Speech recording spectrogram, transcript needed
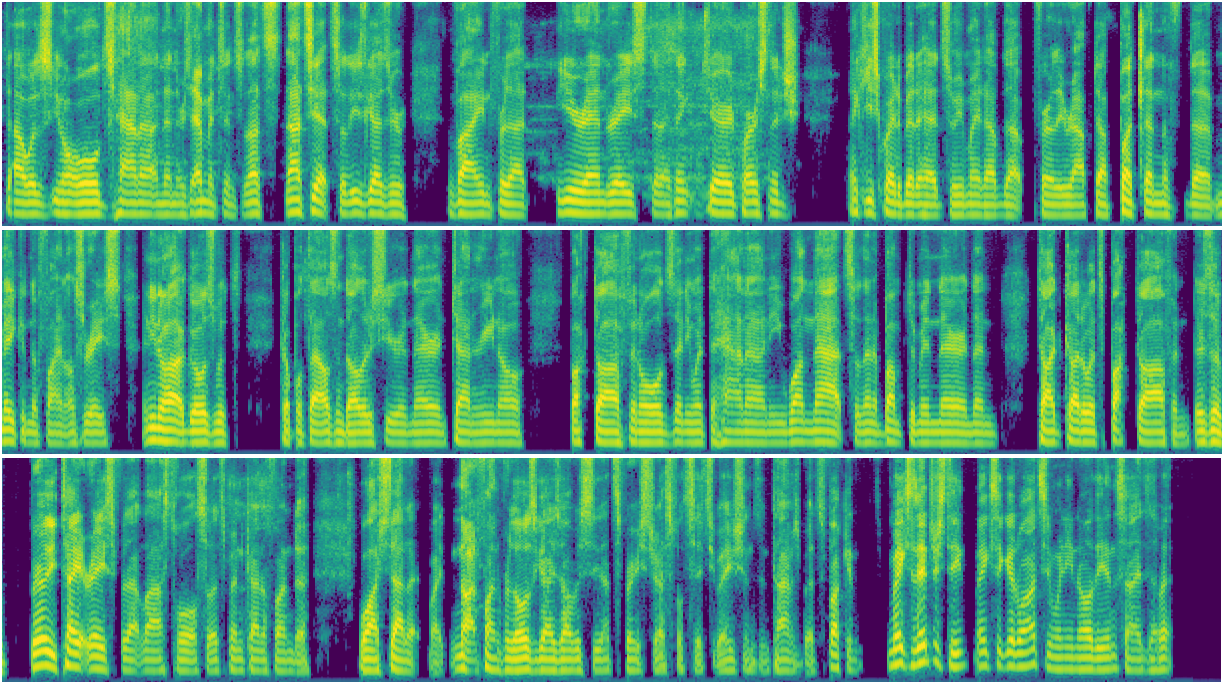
that was you know Olds, Hanna, and then there's Edmonton. So that's that's it. So these guys are vying for that year end race that I think Jared Parsonage. I think he's quite a bit ahead, so he might have that fairly wrapped up. But then the the making the finals race, and you know how it goes with a couple thousand dollars here and there. And Tannerino bucked off in Olds, then he went to Hanna and he won that. So then it bumped him in there, and then Todd Cudowitz bucked off, and there's a really tight race for that last hole. So it's been kind of fun to watch that. Like not fun for those guys, obviously. That's very stressful situations and times, but it's fucking makes it interesting, makes it good watching when you know the insides of it.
